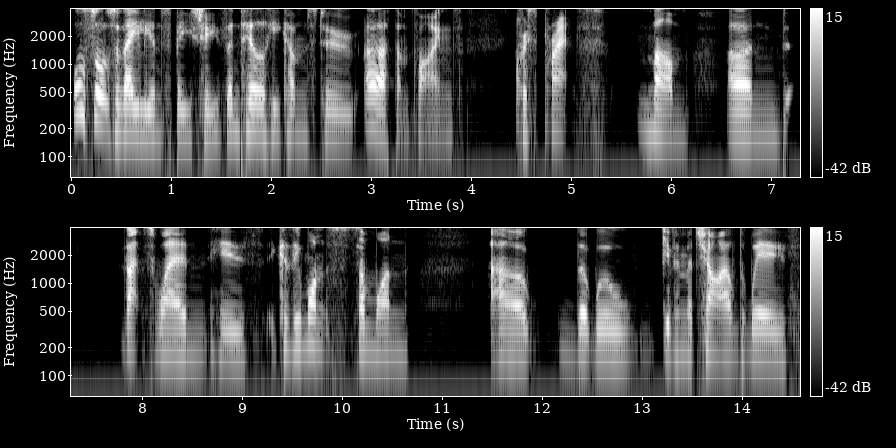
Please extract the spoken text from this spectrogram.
all sorts of alien species until he comes to Earth and finds Chris Pratt's mum, and that's when his because he wants someone uh, that will give him a child with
